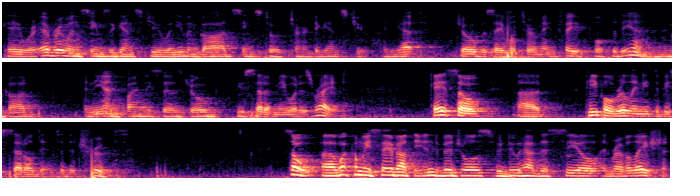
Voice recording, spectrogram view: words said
okay, where everyone seems against you and even God seems to have turned against you. And yet, Job was able to remain faithful to the end. And God, in the end, finally says, Job, you said of me what is right. Okay, so uh, people really need to be settled into the truth. So, uh, what can we say about the individuals who do have this seal in Revelation?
